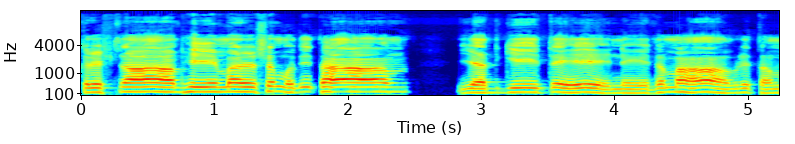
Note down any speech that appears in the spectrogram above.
कृष्णाभिमर्श मुदिता यदगीते नेदमावृतम।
